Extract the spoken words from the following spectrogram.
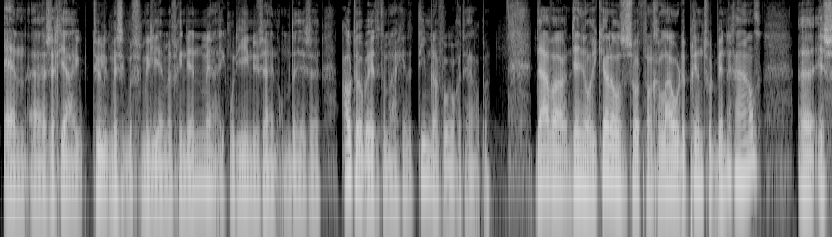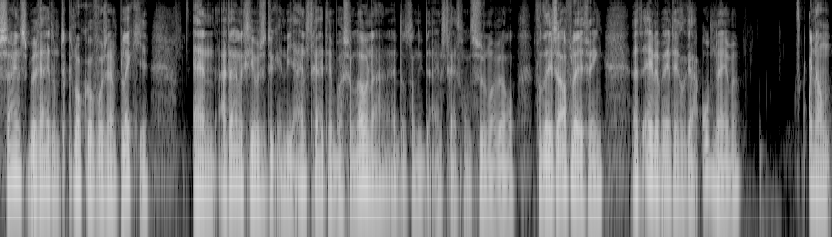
En zegt ja, ik, natuurlijk mis ik mijn familie en mijn vriendin. Maar ja, ik moet hier nu zijn om deze auto beter te maken en het team naar voren te helpen. Daar waar Daniel Ricciardo als een soort van gelauwerde prins wordt binnengehaald. Eh, is Sainz bereid om te knokken voor zijn plekje. En uiteindelijk zien we ze natuurlijk in die eindstrijd in Barcelona. Hè, dat is dan niet de eindstrijd van het seizoen, maar wel van deze aflevering. Het één op één tegen elkaar opnemen. En dan,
